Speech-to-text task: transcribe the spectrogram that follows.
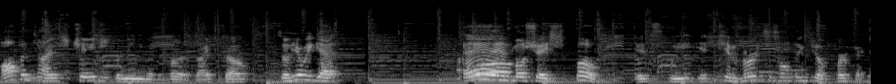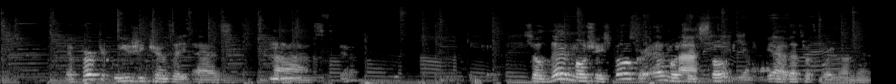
oftentimes changes the meaning of the verb, right? So, so here we get, and Moshe spoke. It's we it converts this whole thing to a perfect, and perfect we usually translate as yeah? So then Moshe spoke, or and Moshe Past, spoke. yeah. Yeah, that's what's going on there.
